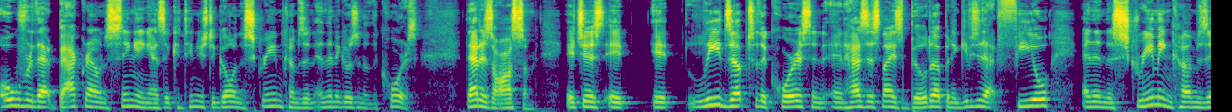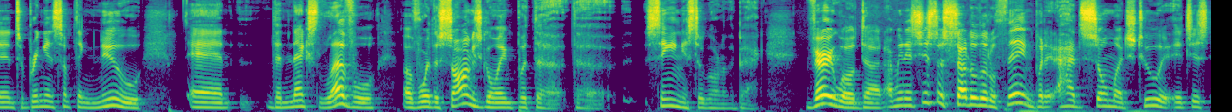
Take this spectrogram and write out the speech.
over that background singing as it continues to go, and the scream comes in, and then it goes into the chorus. That is awesome. It just it it leads up to the chorus and, and has this nice build up and it gives you that feel. And then the screaming comes in to bring in something new and the next level of where the song is going, but the the singing is still going on the back. Very well done. I mean, it's just a subtle little thing, but it adds so much to it. It just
